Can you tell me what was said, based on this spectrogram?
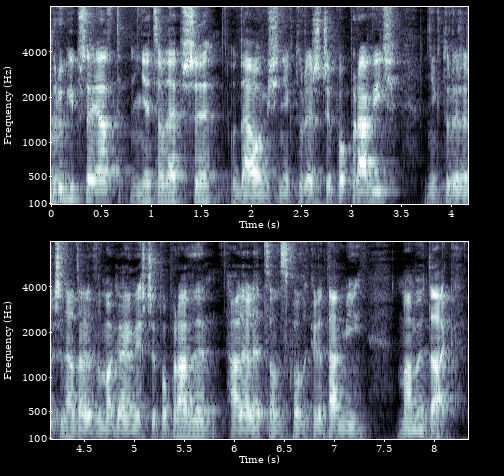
Drugi przejazd, nieco lepszy. Udało mi się niektóre rzeczy poprawić. Niektóre rzeczy nadal wymagają jeszcze poprawy, ale lecąc z konkretami, mamy tak.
